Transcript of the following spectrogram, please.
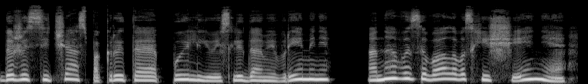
Даже сейчас, покрытая пылью и следами времени, она вызывала восхищение —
